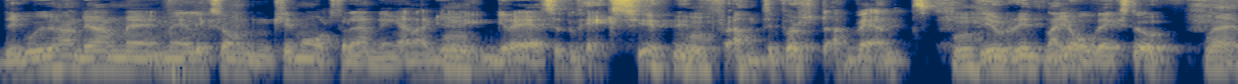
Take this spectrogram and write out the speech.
det går ju hand i hand med, med liksom klimatförändringarna. Mm. Gräset växer ju mm. fram till första advent. Mm. Det gjorde det inte när jag växte upp. Nej,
